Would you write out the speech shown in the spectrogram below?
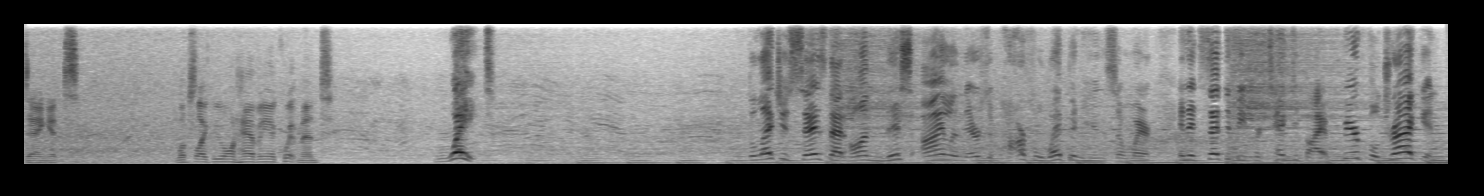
Dang it. Looks like we won't have any equipment. Wait! The legend says that on this island there's a powerful weapon hidden somewhere, and it's said to be protected by a fearful dragon.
